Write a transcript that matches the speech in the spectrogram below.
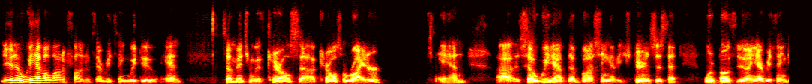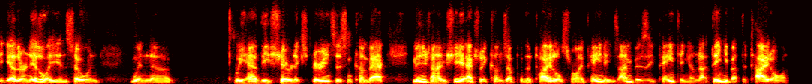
you know we have a lot of fun with everything we do. And so I mentioned with Carol's uh, Carol's a writer, and uh, so we have the blessing of experiences that we're both doing everything together in Italy. And so when when uh, we have these shared experiences and come back, many times she actually comes up with the titles for my paintings. I'm busy painting. I'm not thinking about the title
